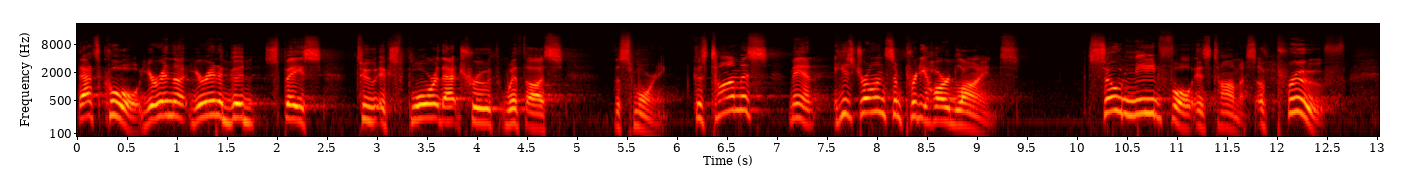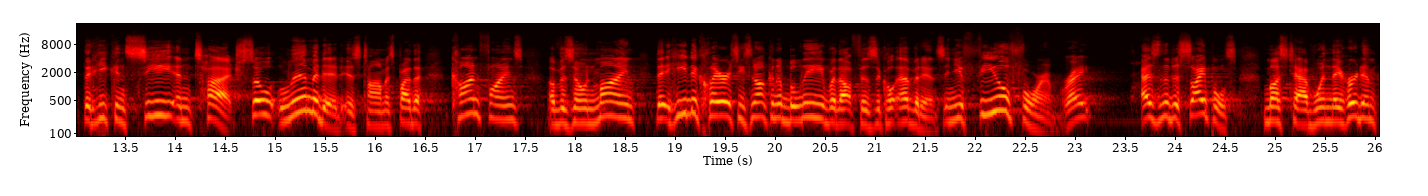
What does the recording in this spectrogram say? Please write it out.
that's cool. You're in, the, you're in a good space to explore that truth with us this morning. Because Thomas, man, he's drawn some pretty hard lines. So needful is Thomas of proof that he can see and touch. So limited is Thomas by the confines of his own mind that he declares he's not going to believe without physical evidence. And you feel for him, right? As the disciples must have when they heard him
